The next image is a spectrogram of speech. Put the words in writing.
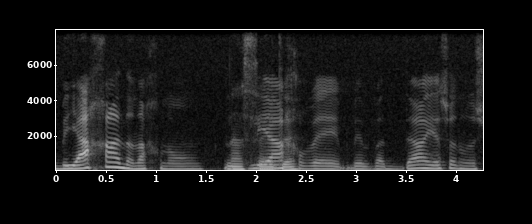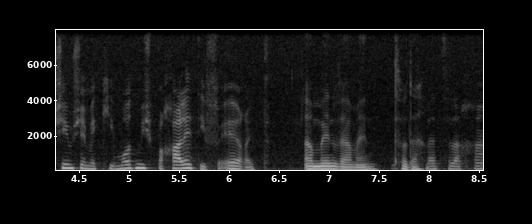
וביחד אנחנו נצליח, ובוודאי יש לנו נשים שמקימות משפחה לתפארת. אמן ואמן. תודה. בהצלחה.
